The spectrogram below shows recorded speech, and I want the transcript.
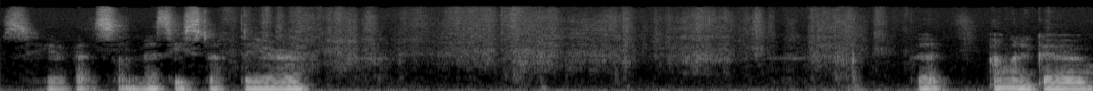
See, I've got some messy stuff there. But I'm to go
